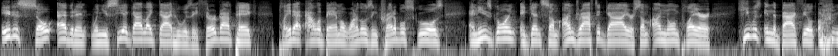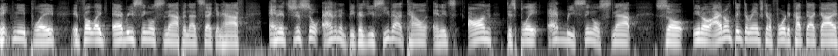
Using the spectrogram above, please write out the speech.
It is so evident when you see a guy like that who was a third round pick, played at Alabama, one of those incredible schools, and he's going against some undrafted guy or some unknown player he was in the backfield or making a play. It felt like every single snap in that second half. And it's just so evident because you see that talent and it's on display every single snap. So, you know, I don't think the Rams can afford to cut that guy.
